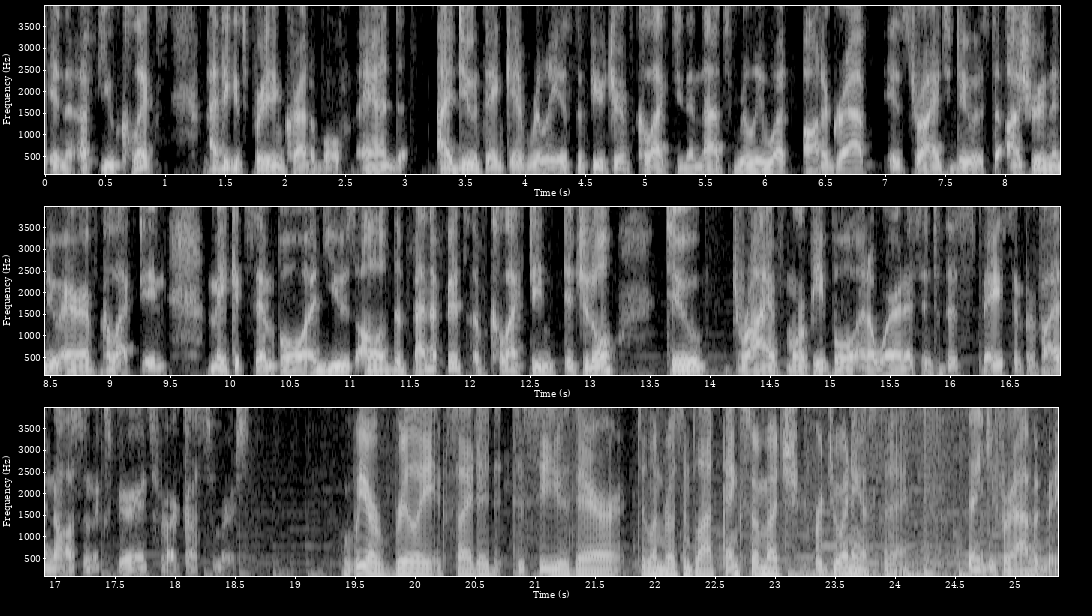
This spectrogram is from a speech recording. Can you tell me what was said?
in a few clicks, I think it's pretty incredible. And I do think it really is the future of collecting. And that's really what Autograph is trying to do is to usher in the new era of collecting, make it simple and use all of the benefits of collecting digital to drive more people and awareness into this space and provide an awesome experience for our customers. We are really excited to see you there. Dillon Rosenblatt, thanks so much for joining us today. Thank you for having me.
